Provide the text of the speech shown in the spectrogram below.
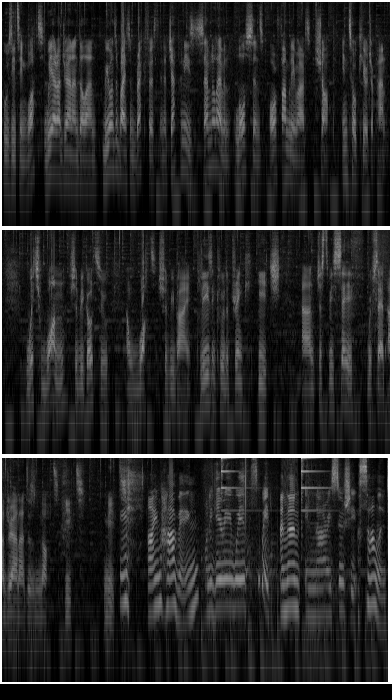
who's eating what. We are Adriana and Dolan. We want to buy some breakfast in a Japanese 7-Eleven, Lawson's or Family Mart shop in Tokyo, Japan. Which one should we go to and what should we buy? Please include a drink each. And just to be safe, we've said Adriana does not eat meat. I'm having onigiri with seaweed and then inari sushi, a salad.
